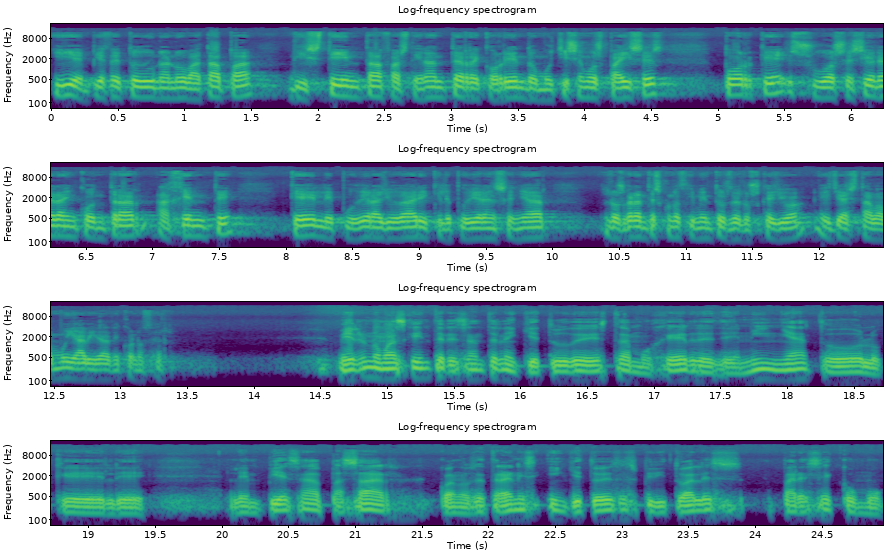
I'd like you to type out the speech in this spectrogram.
y empiece toda una nueva etapa distinta, fascinante, recorriendo muchísimos países, porque su obsesión era encontrar a gente que le pudiera ayudar y que le pudiera enseñar los grandes conocimientos de los que ella estaba muy ávida de conocer. Miren nomás qué interesante la inquietud de esta mujer desde niña, todo lo que le, le empieza a pasar cuando se traen inquietudes espirituales parece como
